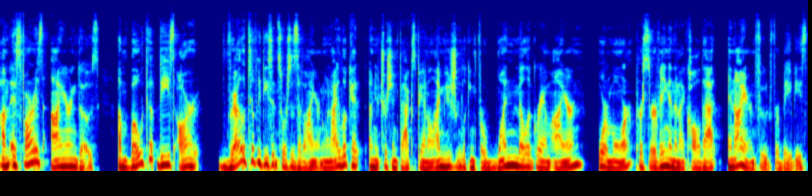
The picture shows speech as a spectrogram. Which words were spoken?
Um, as far as iron goes, um, both of these are relatively decent sources of iron. When I look at a nutrition facts panel, I'm usually looking for one milligram iron or more per serving. And then I call that an iron food for babies.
